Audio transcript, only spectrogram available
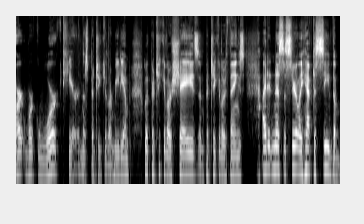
artwork worked here in this particular medium with particular shades and particular things. I didn't necessarily have to see the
